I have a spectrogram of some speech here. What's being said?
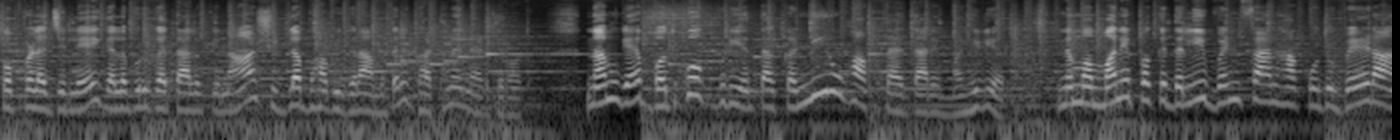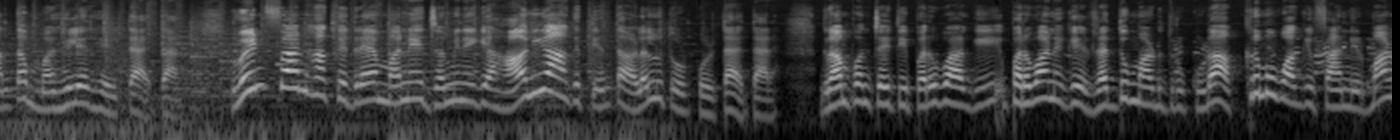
ಕೊಪ್ಪಳ ಜಿಲ್ಲೆ ಯಲಬುರ್ಗಾ ತಾಲೂಕಿನ ಶಿಡ್ಲಭಾವಿ ಗ್ರಾಮದಲ್ಲಿ ಘಟನೆ ನಡೆದಿರೋದು. ನಮಗೆ ಬದುಕೋಗ್ಬಿಡಿ ಅಂತ ಕಣ್ಣೀರು ಹಾಕ್ತಾ ಇದ್ದಾರೆ ಮಹಿಳೆಯರು. ನಮ್ಮ ಮನೆ ಪಕ್ಕದಲ್ಲಿ ವಿಂಡ್ ಫ್ಯಾನ್ ಹಾಕೋದು ಬೇಡ ಅಂತ ಮಹಿಳೆಯರು ಹೇಳ್ತಾ ಇದ್ದಾರೆ. ವಿಂಡ್ ಫ್ಯಾನ್ ಹಾಕಿದ್ರೆ ಮನೆ ಜಮೀನಿಗೆ ಹಾನಿ ಆಗುತ್ತೆ ಅಂತ ಅಳಲು ತೋಡ್ಕೊಳ್ತಾ ಇದ್ದಾರೆ. ಗ್ರಾಮ ಪಂಚಾಯಿತಿ ಪರವಾಗಿ ಪರವಾನಗಿ ರದ್ದು ಮಾಡಿದ್ರು ಕೂಡ ಅಕ್ರಮವಾಗಿ ಫ್ಯಾನ್ ನಿರ್ಮಾಣ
